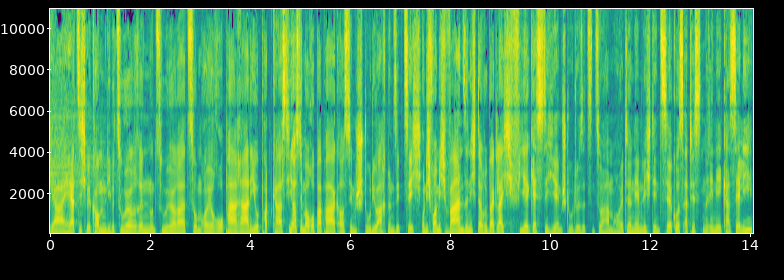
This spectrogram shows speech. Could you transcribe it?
Ja, herzlich willkommen, liebe Zuhörerinnen und Zuhörer, zum Europa Radio Podcast hier aus dem Europapark aus dem Studio 78. Und ich freue mich wahnsinnig darüber, gleich vier Gäste hier im Studio sitzen zu haben heute, nämlich den Zirkusartisten René Caselli,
